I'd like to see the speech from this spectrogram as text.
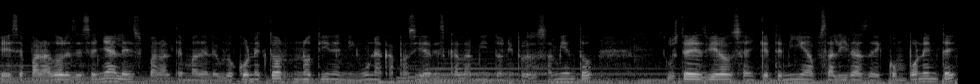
eh, separadores de señales para el tema del euroconector, no tienen ninguna capacidad de escalamiento ni procesamiento. Ustedes vieron que tenía salidas de componente,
